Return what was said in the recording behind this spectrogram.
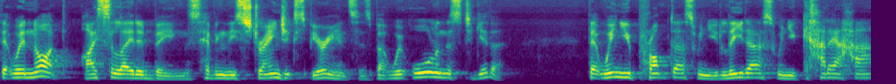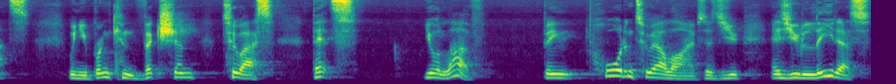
that we're not isolated beings having these strange experiences, but we're all in this together. That when you prompt us, when you lead us, when you cut our hearts, when you bring conviction to us, that's your love being poured into our lives as you, as you lead us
